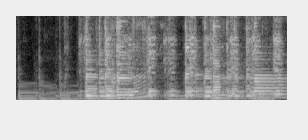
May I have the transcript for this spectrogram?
Thank you.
